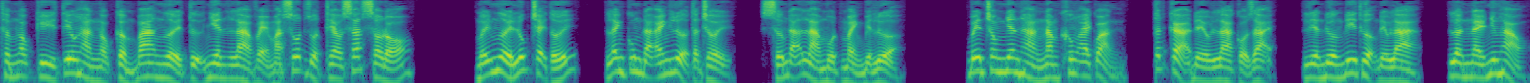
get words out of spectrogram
thầm Ngọc Kỳ tiêu hàn ngọc cẩm ba người tự nhiên là vẻ mặt sốt ruột theo sát sau đó. Mấy người lúc chạy tới, lãnh cung đã ánh lửa tận trời, sớm đã là một mảnh biển lửa. Bên trong nhân hàng năm không ai quản, tất cả đều là cỏ dại, liền đường đi thượng đều là, lần này nhưng hảo,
